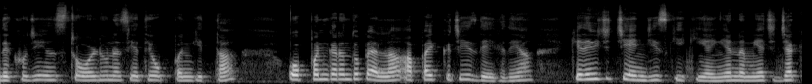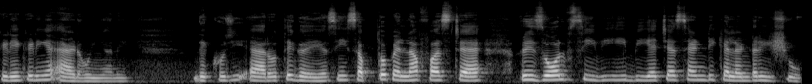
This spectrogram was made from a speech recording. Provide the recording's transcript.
ਦੇਖੋ ਜੀ ਇੰਸਟਾਲਡ ਹੁਣ ਅਸੀਂ ਇੱਥੇ ਓਪਨ ਕੀਤਾ। ਓਪਨ ਕਰਨ ਤੋਂ ਪਹਿਲਾਂ ਆਪਾਂ ਇੱਕ ਚੀਜ਼ ਦੇਖਦੇ ਹਾਂ ਕਿ ਇਹਦੇ ਵਿੱਚ ਚੇਂਜਸ ਕੀ ਕੀ ਆਈਆਂ, ਨਵੀਆਂ ਚੀਜ਼ਾਂ ਕਿਹੜੀਆਂ ਕਿਹੜੀਆਂ ਐਡ ਹੋਈਆਂ ਨੇ। ਦੇਖੋ ਜੀ ਐਰੋ ਤੇ ਗਏ ਅਸੀਂ। ਸਭ ਤੋਂ ਪਹਿਲਾਂ ਫਸਟ ਹੈ resolve CVE BHSND calendar issue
